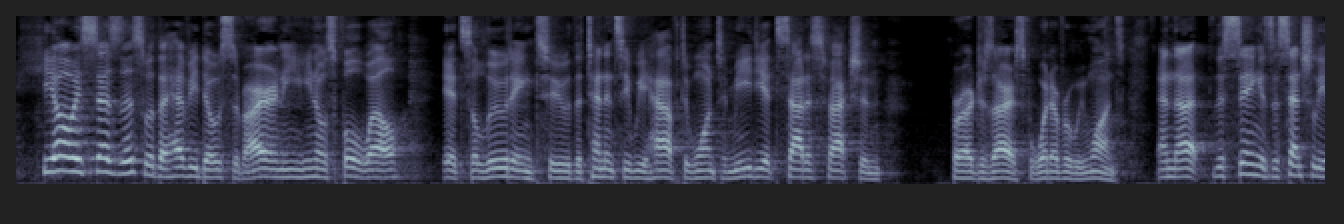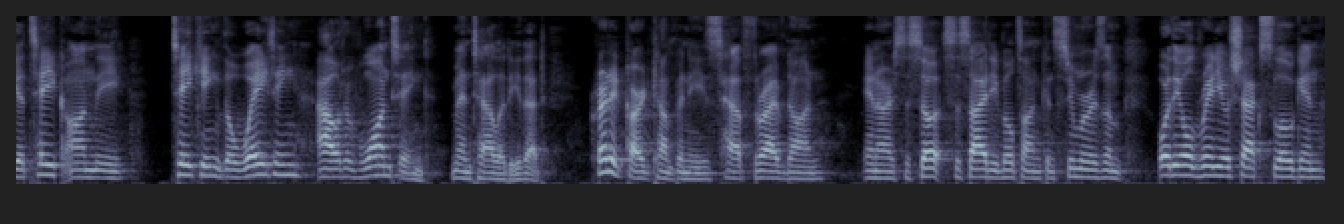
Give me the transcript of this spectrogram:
he always says this with a heavy dose of irony. He knows full well it's alluding to the tendency we have to want immediate satisfaction for our desires, for whatever we want. And that this saying is essentially a take on the taking the waiting out of wanting mentality that credit card companies have thrived on in our society built on consumerism, or the old Radio Shack slogan,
